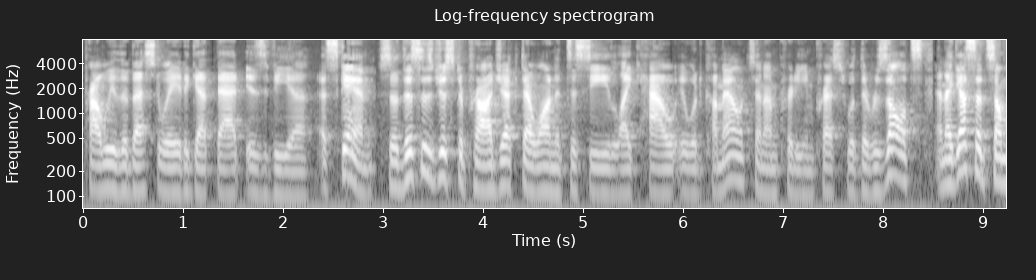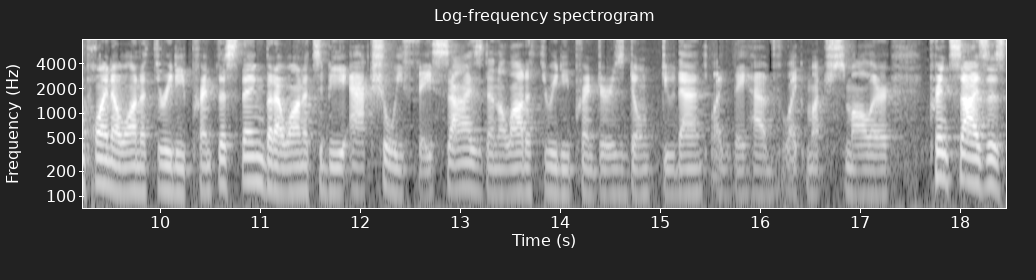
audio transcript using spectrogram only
probably the best way to get that is via a scan. So this is just a project I wanted to see like how it would come out, and I'm pretty impressed with the results. And I guess at some point I want to 3D print this thing, but I want it to be actually face sized and a lot of 3D printers don't do that. Like they have like much smaller print sizes.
